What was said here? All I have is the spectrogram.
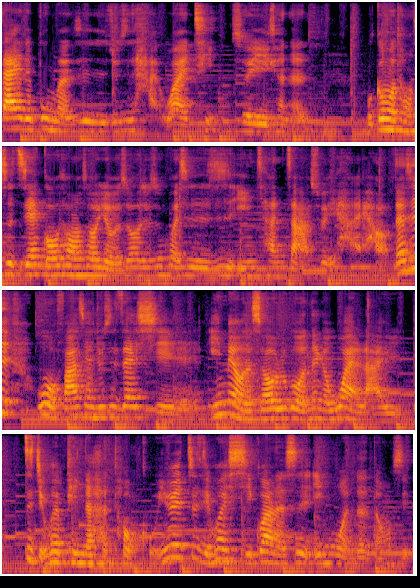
待的部门是就是海外 team，所以可能我跟我同事之间沟通的时候，有的时候就是会是日英掺杂，所以还好。但是我有发现，就是在写 email 的时候，如果那个外来语。自己会拼的很痛苦，因为自己会习惯的是英文的东西，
